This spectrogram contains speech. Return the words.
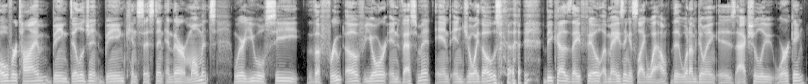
over time, being diligent, being consistent. And there are moments where you will see the fruit of your investment and enjoy those because they feel amazing. It's like, wow, that what I'm doing is actually working.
